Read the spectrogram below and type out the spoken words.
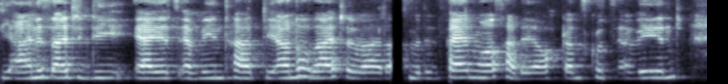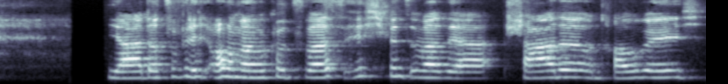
die eine Seite, die er jetzt erwähnt hat. Die andere Seite war das mit den Fanwars, hat er ja auch ganz kurz erwähnt. Ja, dazu vielleicht auch nochmal kurz was. Ich finde es immer sehr schade und traurig,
